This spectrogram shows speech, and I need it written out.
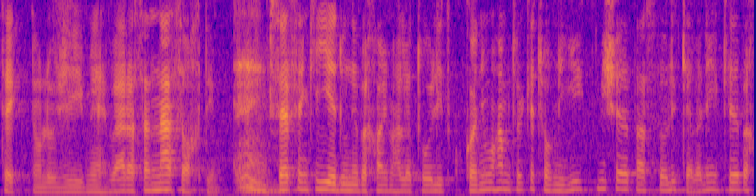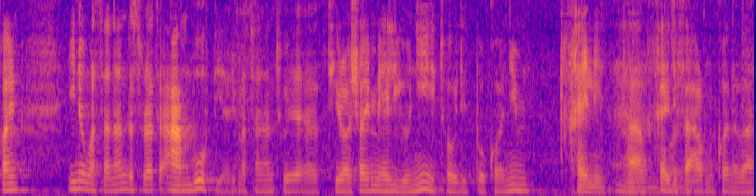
تکنولوژی محور اصلا نساختیم صرف اینکه یه دونه بخوایم حالا تولید کنیم و همونطور که تو میگی میشه پس تولید کرد ولی اینکه بخوایم اینو مثلا به صورت انبوه بیاریم مثلا توی تیراژ های میلیونی تولید بکنیم خیلی فرق خیلی فرق می‌کنه و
